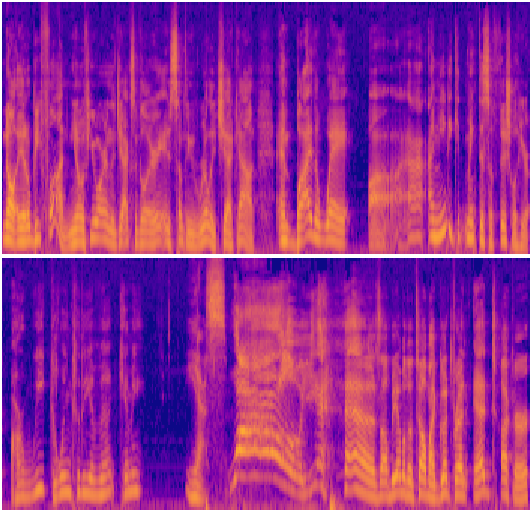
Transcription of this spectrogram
No, it'll be fun. You know, if you are in the Jacksonville area, it's something to really check out. And by the way, uh, I, need to get, make this official here. Are we going to the event, Kimmy? yes. Wow! Yes! I'll be able to tell my good friend Ed Tucker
